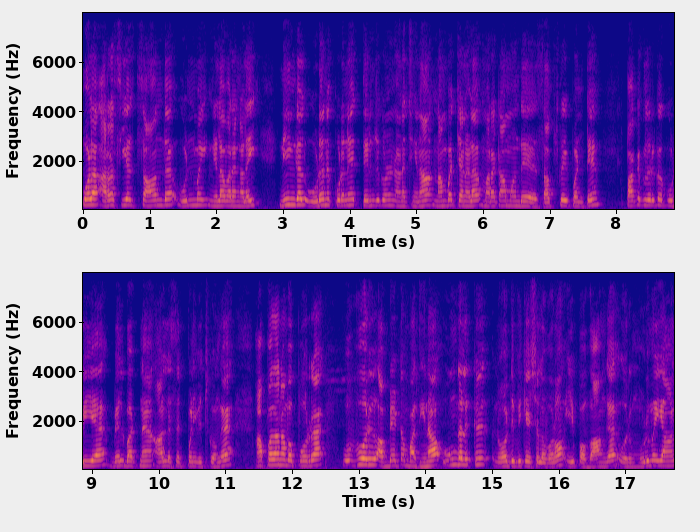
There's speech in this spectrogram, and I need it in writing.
போல அரசியல் சார்ந்த உண்மை நிலவரங்களை நீங்கள் உடனுக்குடனே தெரிஞ்சுக்கணும்னு நினச்சிங்கன்னா நம்ம சேனலை மறக்காமல் வந்து சப்ஸ்கிரைப் பண்ணிட்டு பக்கத்தில் இருக்கக்கூடிய பெல் பட்டனை ஆளில் செட் பண்ணி வச்சுக்கோங்க. அப்போ தான் நம்ம போடுற ஒவ்வொரு அப்டேட்டும் பார்த்தீங்கன்னா உங்களுக்கு நோட்டிஃபிகேஷனில் வரும். இப்போ வாங்க ஒரு முழுமையான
